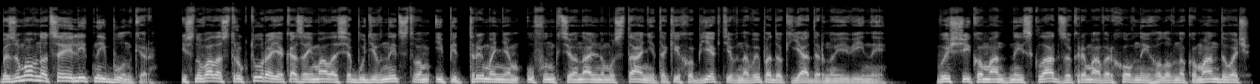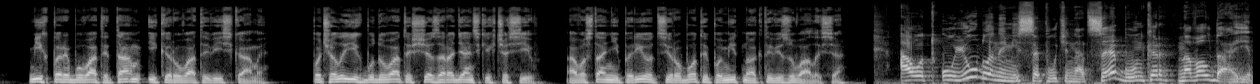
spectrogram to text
Безумовно, це елітний бункер. Існувала структура, яка займалася будівництвом і підтриманням у функціональному стані таких об'єктів на випадок ядерної війни. Вищий командний склад, зокрема Верховний головнокомандувач, міг перебувати там і керувати військами. Почали їх будувати ще за радянських часів, а в останній період ці роботи помітно активізувалися. А от улюблене місце Путіна це бункер на Валдаї.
